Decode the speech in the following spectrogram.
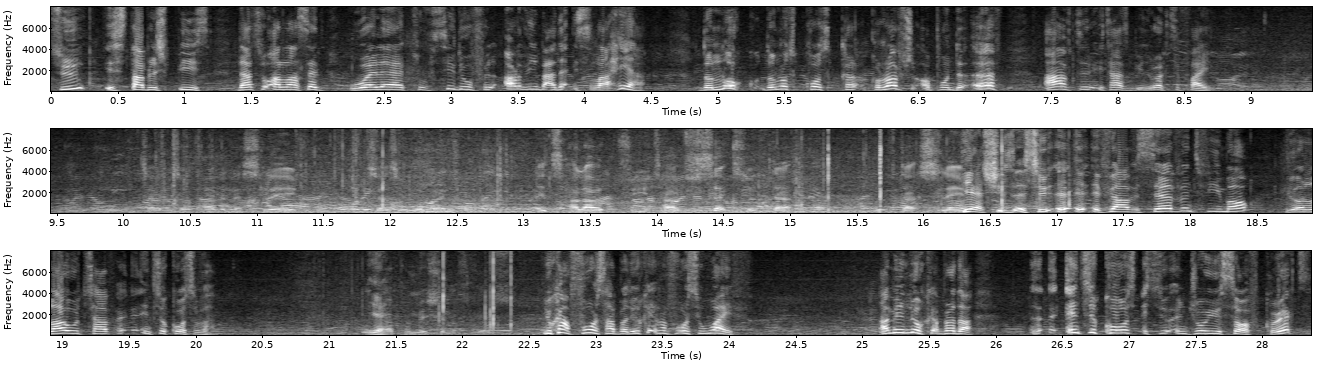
to establish peace. That's what Allah said, وَلَا تُفْسِدُوا فِي الْأَرْضِ بَعْدَ إِصْلَاحِهَا Do not, do not cause cor- corruption upon the earth after it has been rectified. In terms of having a slave, so as a woman, it's halal for you to have sex with that with that slave. Yes, she's, uh, she, uh, if you have a servant female, you're allowed to have intercourse with her. With yeah. her permission, of course. You can't force her, brother. You can't even force your wife. I mean, look, brother, intercourse is to enjoy yourself, correct?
